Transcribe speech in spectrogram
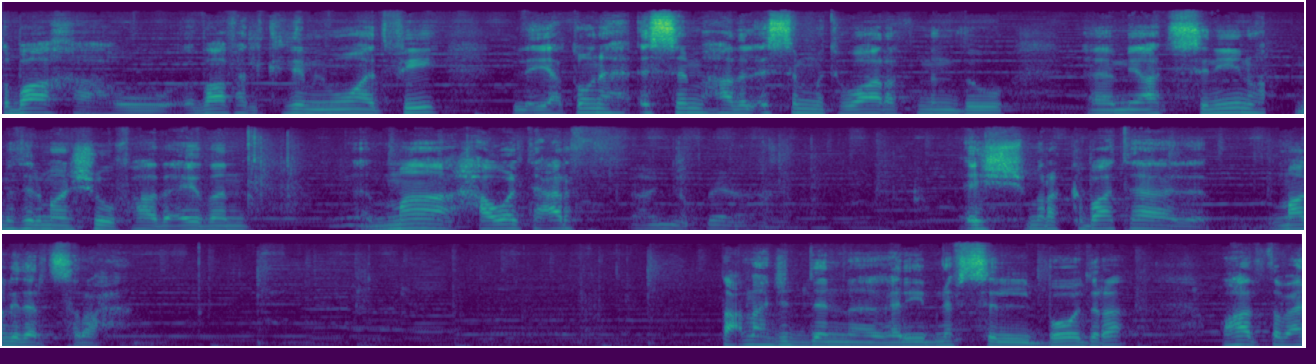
طباخة وإضافة الكثير من المواد فيه يعطونه اسم هذا الاسم متوارث منذ آه، مئات السنين مثل ما نشوف هذا أيضا آه، ما حاولت أعرف إيش مركباتها ما قدرت صراحة. طعمه جدا غريب نفس البودرة. وهذا طبعا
